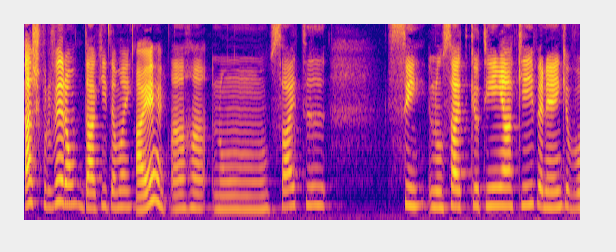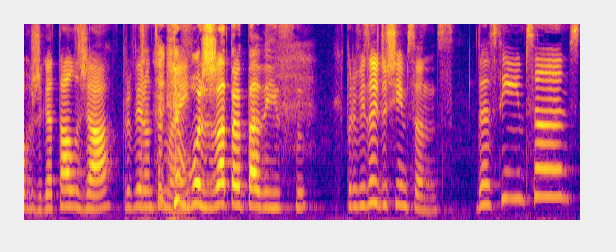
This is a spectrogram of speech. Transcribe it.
Acho que preveram, dá aqui também. Ah, é? Aham, num site. Sim, num site que eu tinha aqui, peraí que eu vou resgatá-lo já. Preveram também. Eu vou já tratar disso. Previsões dos Simpsons. The Simpsons.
